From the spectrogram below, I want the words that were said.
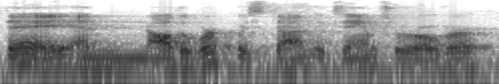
day, and all the work was done. The exams were over,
